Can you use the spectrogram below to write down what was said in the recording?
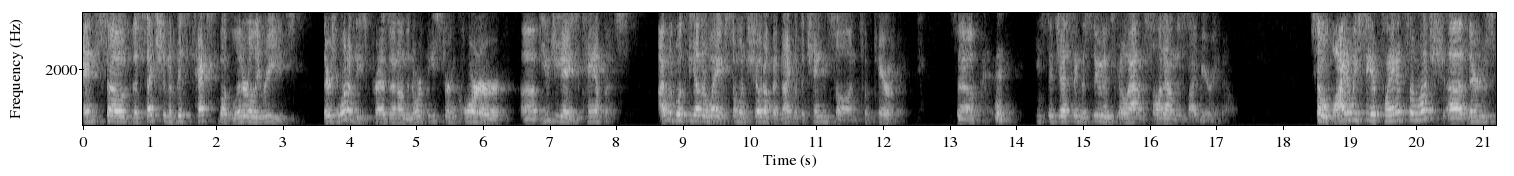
And so the section of this textbook literally reads, there's one of these present on the northeastern corner of UGA's campus. I would look the other way if someone showed up at night with a chainsaw and took care of it. So he's suggesting the students go out and saw down this Siberian elm. So why do we see it planted so much? Uh, there's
